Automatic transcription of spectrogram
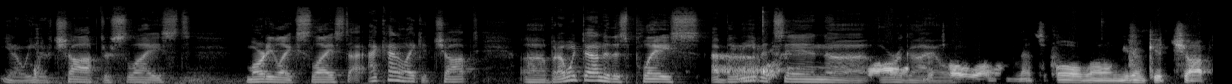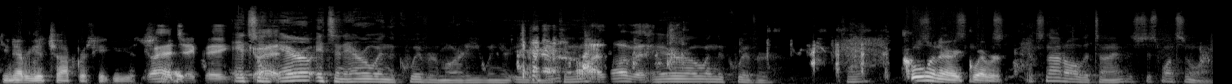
you know, either chopped or sliced. Marty likes sliced. I, I kind of like it chopped. Uh, but I went down to this place. I believe it's in uh, That's Argyle. All wrong. That's all wrong. You don't get chopped. You never get chopped brisket. You get Go ahead, sliced. JP. It's Go an ahead. arrow. It's an arrow in the quiver, Marty. When you're eating, Oh, okay? I love it. arrow in the quiver. Okay? Culinary quiver. It's not all the time. It's just once in a while.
